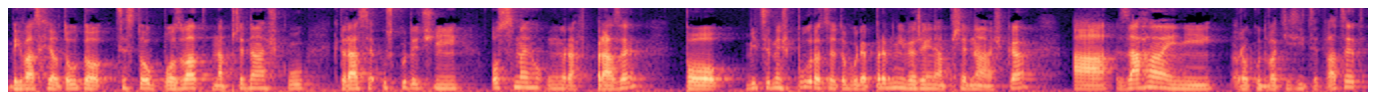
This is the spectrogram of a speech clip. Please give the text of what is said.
bych vás chtěl touto cestou pozvat na přednášku, která se uskuteční 8. února v Praze. Po více než půl roce to bude první veřejná přednáška a zahájení roku 2020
